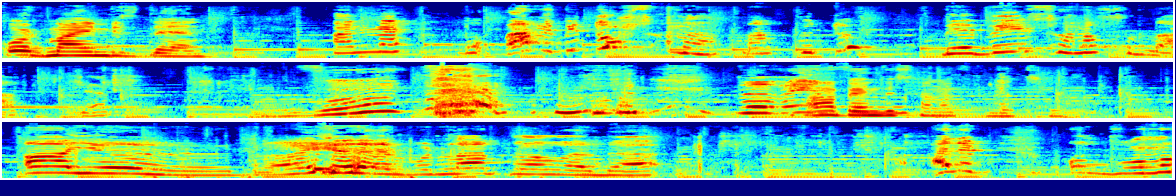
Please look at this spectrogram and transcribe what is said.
Korkmayın bizden. Anne bu anne bir dursana. Bak bir dur. Bebeği sana fırlatacağım. Bebeği. Aa ben de sana fırlatayım. Hayır. Hayır fırlatma bana. Anne o bana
